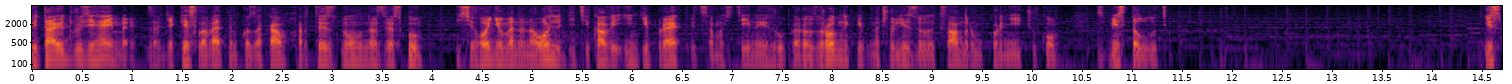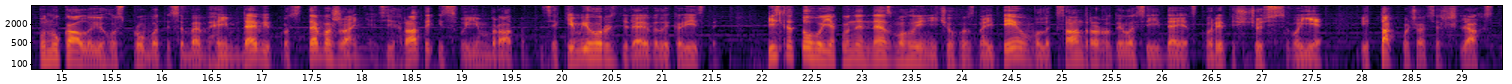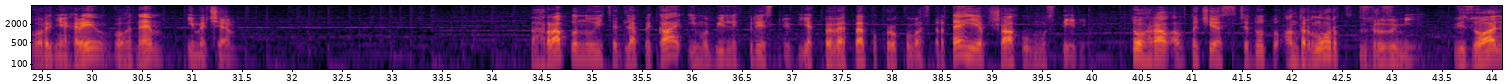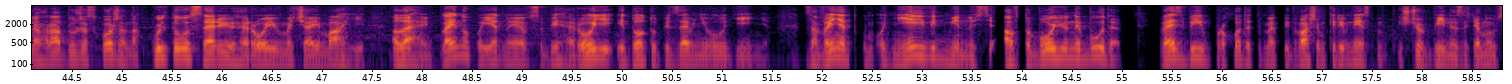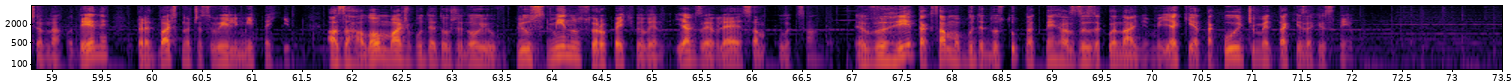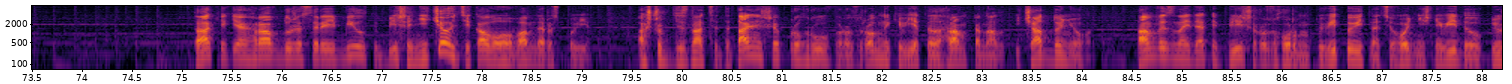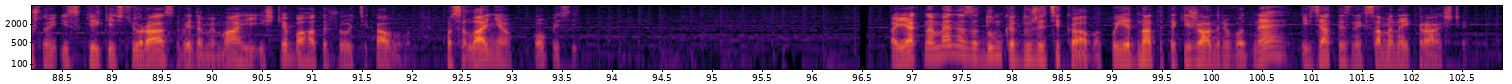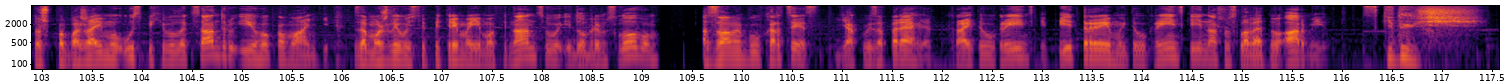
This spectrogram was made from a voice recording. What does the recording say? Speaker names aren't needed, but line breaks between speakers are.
Вітаю, друзі геймери! Завдяки славетним козакам Харциз знову на зв'язку. І сьогодні у мене на огляді цікавий інді-проект від самостійної групи розробників на чолі з Олександром Корнійчуком з міста Луцьк. І спонукало його спробувати себе в геймдеві просте бажання зіграти із своїм братом, з яким його розділяє велика відстань. Після того, як вони не змогли нічого знайти, в Олександра родилася ідея створити щось своє. І так почався шлях створення гри вогнем і мечем. Гра планується для ПК і мобільних пристроїв, як PvP покрокова стратегія в шаховому стилі. Хто грав авточес чи доту Underlords, зрозуміє. Візуально гра дуже схожа на культову серію героїв меча і магії, але геймплейно поєднує в собі герої і доту підземні володіння. За винятком однієї відмінності автобою не буде. Весь бій проходитиме під вашим керівництвом, і щоб бій не затягнувся на години, передбачено часовий ліміт на хід. А загалом матч буде довжиною в плюс-мінус 45 хвилин, як заявляє сам Олександр. В грі так само буде доступна книга з заклинаннями, як і атакуючими, так і захисними. Так як я грав дуже сирий білд, більше нічого цікавого вам не розповім. А щоб дізнатися детальніше про гру, в розробників є телеграм-канал і чат до нього. Там ви знайдете більш розгорнуту відповідь на сьогоднішнє відео, включно із кількістю раз, видами магії і ще багато чого цікавого. Посилання в описі. А як на мене, задумка дуже цікава поєднати такі жанри в одне і взяти з них саме найкраще. Тож побажаємо успіхів Олександру і його команді. За можливістю підтримаємо фінансово і добрим словом. А з вами був Харциз. Дякую за перегляд. Грайте українське, підтримуйте українське і нашу славетну армію. Скидиш!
